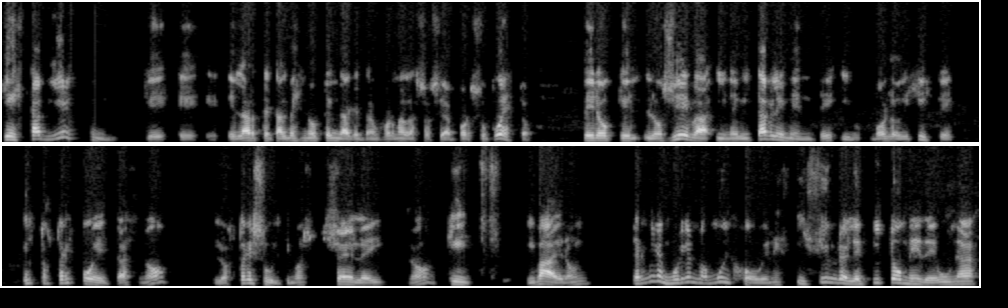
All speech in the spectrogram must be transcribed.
Que está bien que eh, eh, el arte tal vez no tenga que transformar la sociedad, por supuesto, pero que los lleva inevitablemente, y vos lo dijiste, estos tres poetas, ¿no? Los tres últimos, Shelley, ¿no? Keats y Byron, terminan muriendo muy jóvenes y siendo el epítome de una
